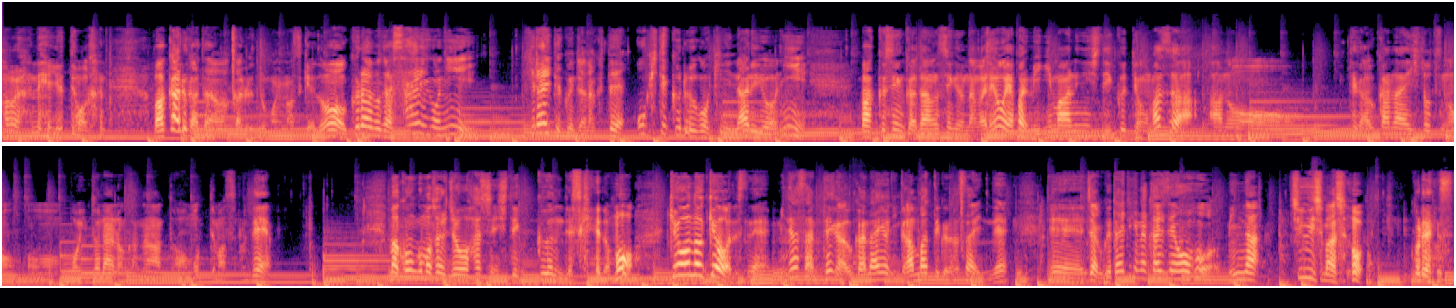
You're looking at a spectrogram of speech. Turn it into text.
これはね、言ってもわかんない。わかる方はわかると思いますけど、クラブが最後に開いていくんじゃなくて、起きてくる動きになるように、バックスイングかダウンスイングの流れをやっぱり右回りにしていくっていうのが、まずは、あのー、手が浮かない一つのポイントなのかなとは思ってますので、まあ、今後もそれ情報発信していくんですけれども、今日の今日はですね、皆さん手が浮かないように頑張ってくださいね。えー、じゃあ具体的な改善方法、みんな注意しましょう。これです。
